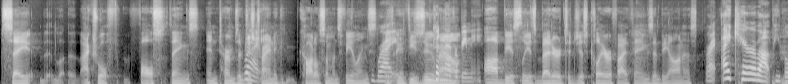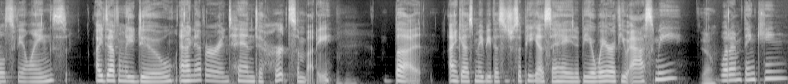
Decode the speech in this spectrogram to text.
say actual f- false things in terms of just trying to coddle someone's feelings? If- Right. If, you zoom Could out, never be me. obviously it's better to just clarify things and be honest. Right. I care about people's feelings. I definitely do. And I never intend to hurt somebody. Mm-hmm. But I guess maybe this is just a PSA to be aware if you ask me Yeah. what I'm thinking,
